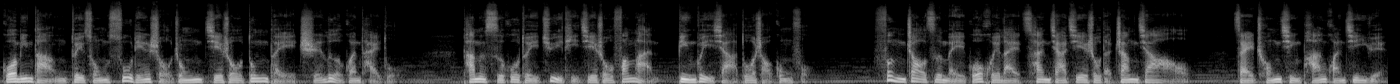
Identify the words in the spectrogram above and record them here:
国民党对从苏联手中接收东北持乐观态度，他们似乎对具体接收方案并未下多少功夫。奉召自美国回来参加接收的张家敖，在重庆盘桓近月，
